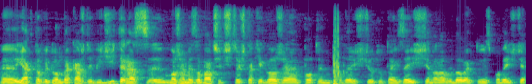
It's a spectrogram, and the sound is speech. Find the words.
e, jak to wygląda każdy widzi. Teraz e, możemy zobaczyć coś takiego, że po tym podejściu, tutaj zejście na nowy dołek, tu jest podejście,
